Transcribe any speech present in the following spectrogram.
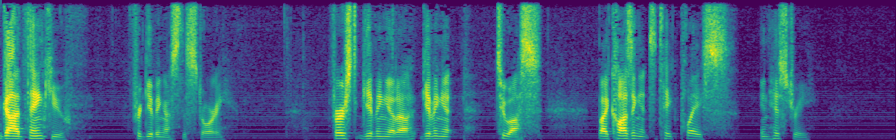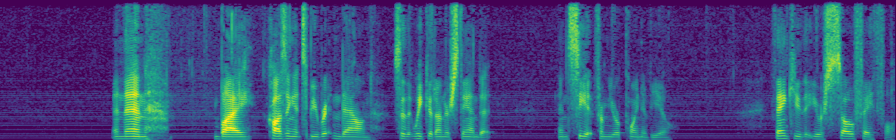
God, thank you for giving us the story. First, giving it, a, giving it to us by causing it to take place in history. And then by causing it to be written down so that we could understand it and see it from your point of view. Thank you that you are so faithful.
